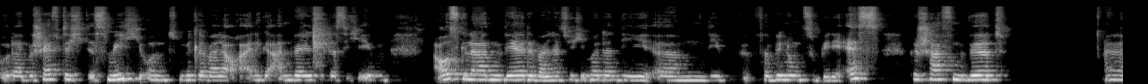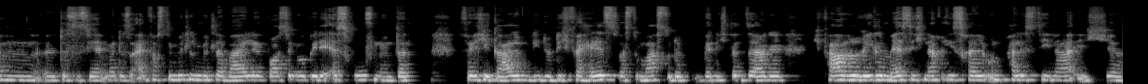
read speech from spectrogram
oder beschäftigt es mich und mittlerweile auch einige Anwälte, dass ich eben ausgeladen werde, weil natürlich immer dann die, ähm, die Verbindung zu BDS geschaffen wird. Ähm, das ist ja immer das einfachste Mittel mittlerweile. Du brauchst ja nur BDS rufen und dann völlig egal, wie du dich verhältst, was du machst. Oder wenn ich dann sage, ich fahre regelmäßig nach Israel und Palästina, ich äh,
